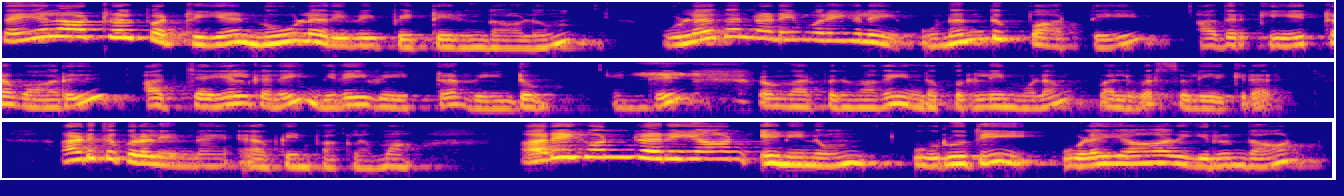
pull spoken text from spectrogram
செயலாற்றல் பற்றிய நூலறிவை பெற்றிருந்தாலும் உலக நடைமுறைகளை உணர்ந்து பார்த்தே அதற்கு ஏற்றவாறு அச்செயல்களை நிறைவேற்ற வேண்டும் என்று ரொம்ப அற்புதமாக இந்த குரலின் மூலம் வள்ளுவர் சொல்லியிருக்கிறார். அடுத்த குரல் என்ன அப்படின்னு பார்க்கலாமா? அறிகொன்றறியான் எனினும் உறுதி உளையாது இருந்தான்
